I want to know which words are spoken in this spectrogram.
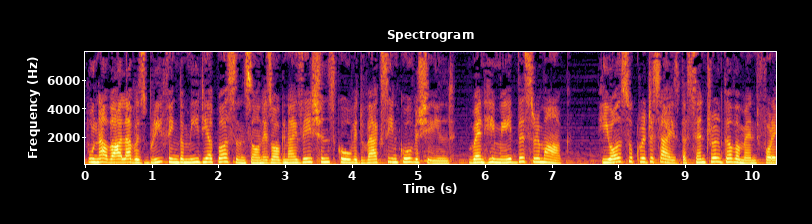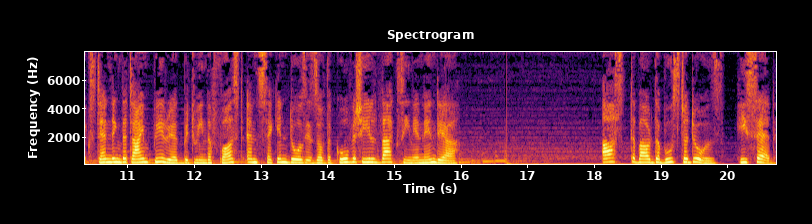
Poonawalla was briefing the media persons on his organization's COVID vaccine Covishield when he made this remark. He also criticized the central government for extending the time period between the first and second doses of the Covishield vaccine in India. Asked about the booster dose, he said,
